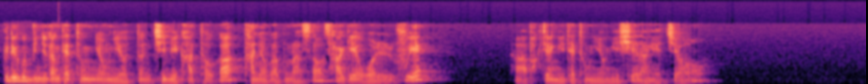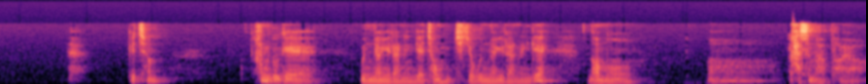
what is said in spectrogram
그리고 민주당 대통령이었던 지미 카터가 다녀가고 나서 4개월 후에 아, 박정희 대통령이 시해당했죠. 그참 한국의 운명이라는 게 정치적 운명이라는 게 너무 어, 가슴 아파요.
